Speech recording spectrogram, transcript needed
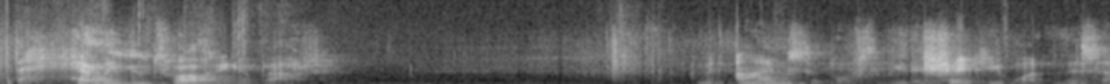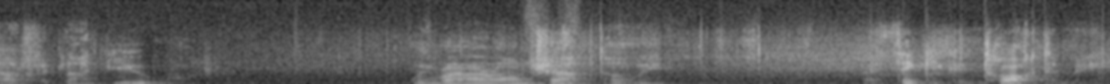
what the hell are you talking about? I mean, I'm supposed to be the shaky one in this outfit, not you. We run our own shop, don't we? I think you can talk to me.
